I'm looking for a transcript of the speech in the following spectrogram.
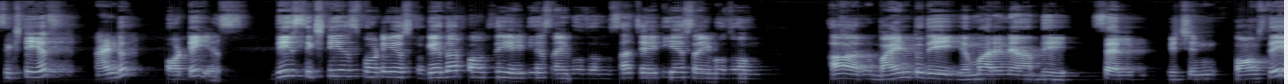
60S and 40S. These 60S, 40S together forms the 80S ribosome. Such 80S ribosome are bind to the mRNA of the cell which in forms the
